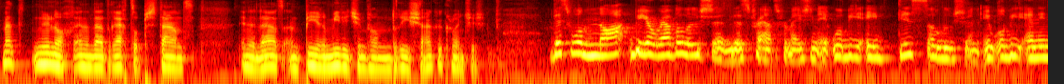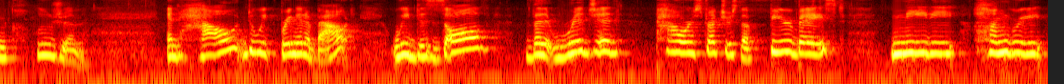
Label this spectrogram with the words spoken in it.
Met nu nog inderdaad rechtop staand, inderdaad een piramidetje van drie suikerklontjes. This will not be a revolution, this transformation. It will be a dissolution. It will be an inclusion. And how do we bring it about? We dissolve the rigid power structures, the fear based, needy, hungry,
